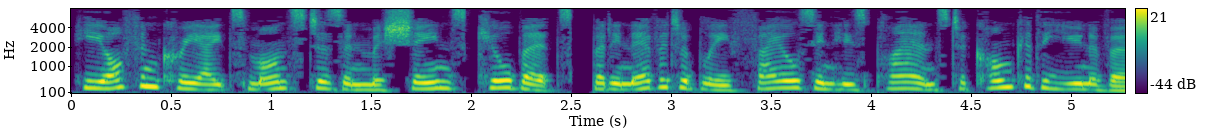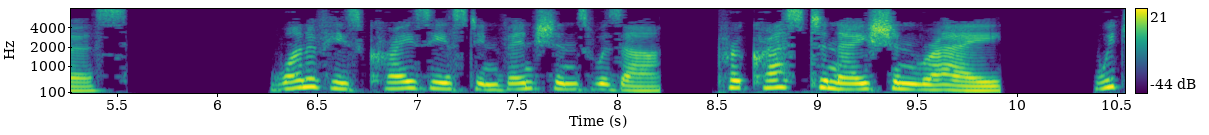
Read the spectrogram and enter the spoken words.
He often creates monsters and machines killbots, but inevitably fails in his plans to conquer the universe. One of his craziest inventions was a procrastination ray, which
